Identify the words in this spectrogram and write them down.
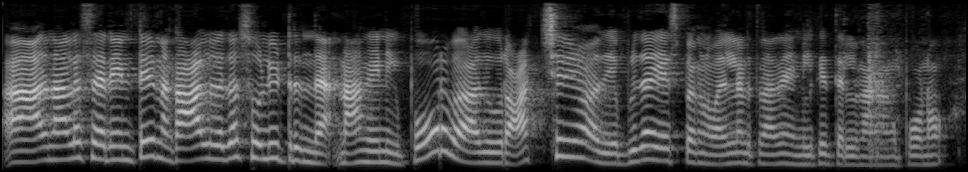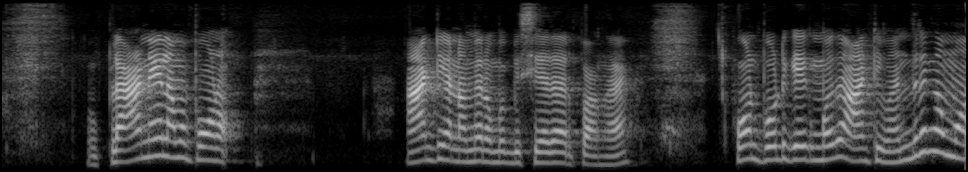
அதனால சரின்ட்டு நான் காலையில் தான் சொல்லிட்டு இருந்தேன் நாங்கள் இன்றைக்கி போகிற அது ஒரு ஆச்சரியம். அது எப்படி தான் ஏசுப்பாங்க வழி நடத்தினாலும் எங்களுக்கே தெரியல. நாங்கள் அங்கே போனோம். பிளானே இல்லாமல் போனோம். ஆண்டி அண்ணாமே ரொம்ப பிஸியாக தான் இருப்பாங்க. ஃபோன் போட்டு கேட்கும்போது ஆண்டி வந்துருங்கம்மா.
